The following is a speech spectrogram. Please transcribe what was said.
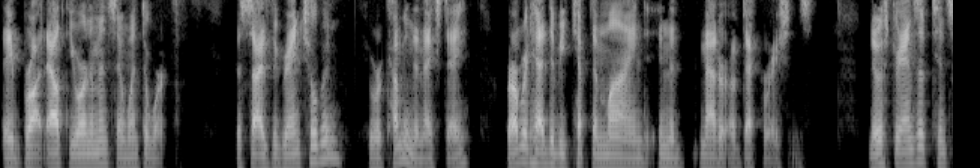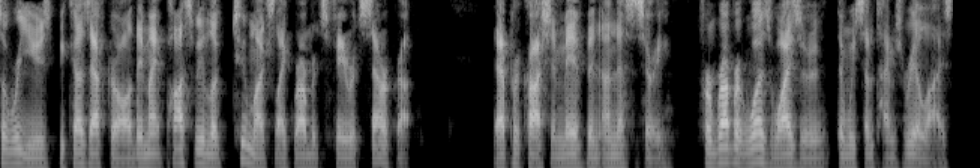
They brought out the ornaments and went to work. Besides the grandchildren, who were coming the next day, Robert had to be kept in mind in the matter of decorations. No strands of tinsel were used because, after all, they might possibly look too much like Robert's favorite sauerkraut. That precaution may have been unnecessary, for Robert was wiser than we sometimes realized,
